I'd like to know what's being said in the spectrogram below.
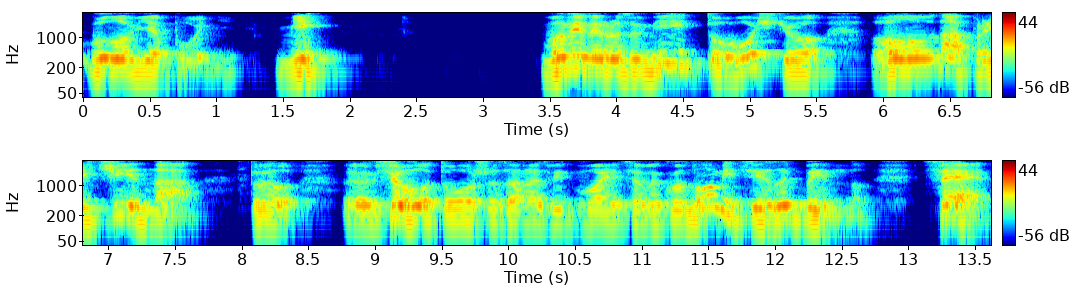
було в Японії. Ні. Вони не розуміють того, що головна причина то, е, всього того, що зараз відбувається в економіці глибинно, це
